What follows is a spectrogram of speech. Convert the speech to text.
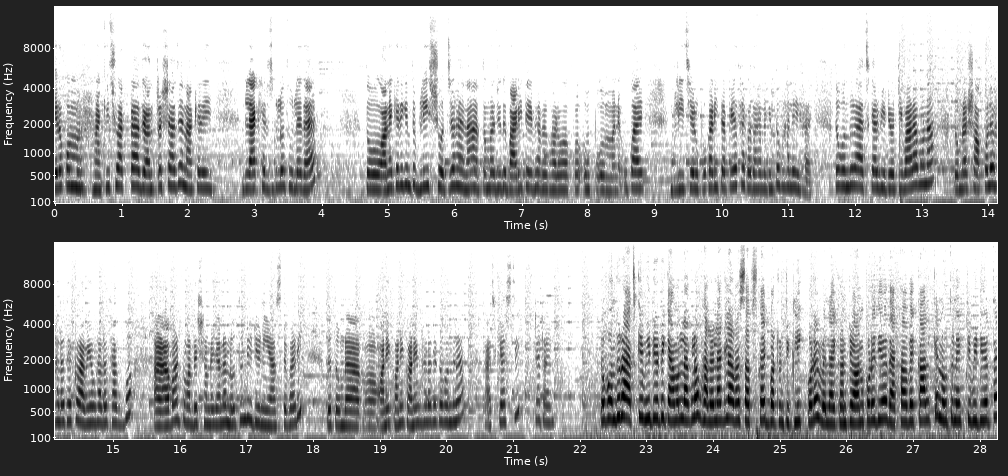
এরকম কিছু একটা যন্ত্রের সাহায্যে নাকের এই ব্ল্যাক হেডসগুলো তুলে দেয়। তো অনেকেরই কিন্তু ব্লিচ সহ্য হয় না। আর তোমরা যদি বাড়িতে এইভাবে ঘরোয়া মানে উপায় ব্লিচের উপকারিতা পেয়ে থাকো, তাহলে কিন্তু ভালোই হয়। তো বন্ধুরা, আজকের ভিডিওটি বাড়াবো না। তোমরা সকলে ভালো থেকো, আমিও ভালো থাকব। আর আবার তোমাদের সামনে যেন নতুন ভিডিও নিয়ে আসতে পারি। তো তোমরা অনেক অনেক অনেক ভালো থেকো বন্ধুরা। আজকে আসছি। টাটা। তো বন্ধুরা, আজকে ভিডিওটি কেমন লাগল? ভালো লাগলে আমার সাবস্ক্রাইব বাটনটি ক্লিক করে বেল আইকনটি অন করে দিও। দেখা হবে কালকে নতুন একটি ভিডিওতে।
